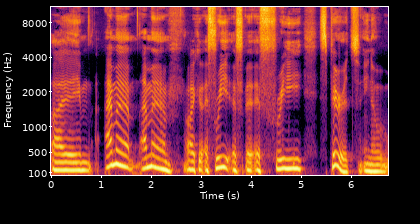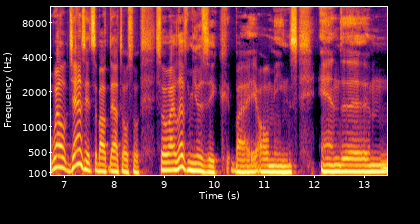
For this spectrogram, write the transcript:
I I'm a I'm a like a free a, a, free spirit, you know. Well, jazz it's about that also. So I love music by all means, and um,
